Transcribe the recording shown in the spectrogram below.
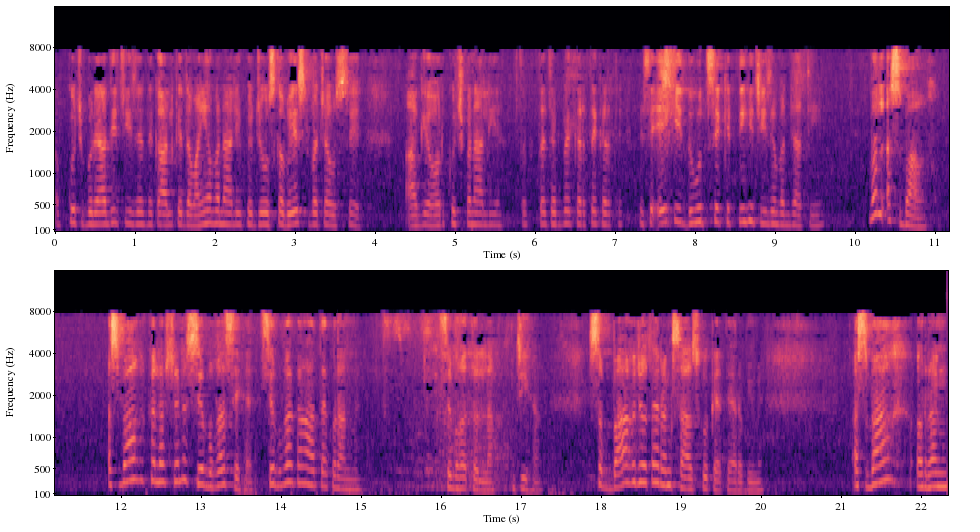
اب کچھ بنیادی چیزیں نکال کے دوائیاں بنا لی، پھر جو اس کا ویسٹ بچا اس سے آگے اور کچھ بنا لیا۔ تو تجربے کرتے کرتے جیسے ایک ہی دودھ سے کتنی ہی چیزیں بن جاتی ہیں۔ ول اسباغ اسباغ کا لفظ ہے نا سبغا سے ہے۔ سبغا کہاں آتا ہے قرآن میں؟ سبغت اللہ۔ جی ہاں۔ سباغ جو ہوتا ہے، رنگ ساز کو کہتے ہیں عربی میں۔ اسباغ اور رنگ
